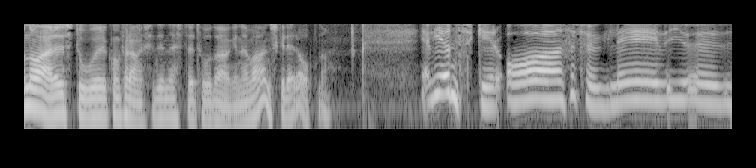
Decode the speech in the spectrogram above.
Og Nå er det stor konferanse de neste to dagene. Hva ønsker dere å oppnå? Ja, vi ønsker å selvfølgelig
